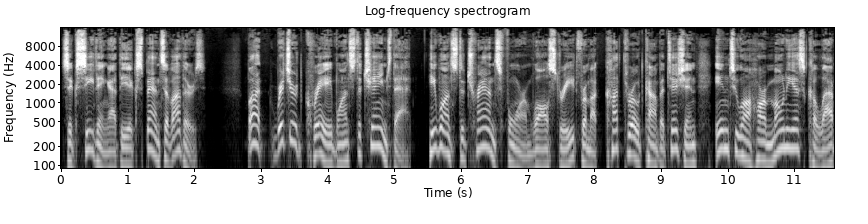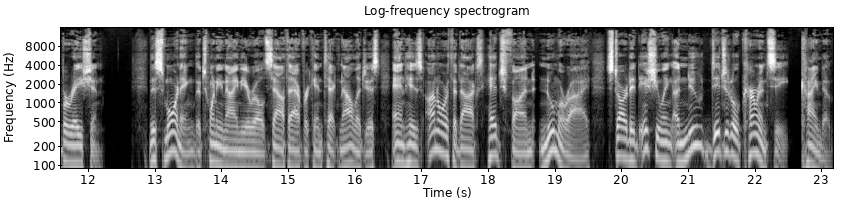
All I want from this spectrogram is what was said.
succeeding at the expense of others. But Richard Craib wants to change that. He wants to transform Wall Street from a cutthroat competition into a harmonious collaboration. This morning, the 29 year old South African technologist and his unorthodox hedge fund, Numerai, started issuing a new digital currency, kind of.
